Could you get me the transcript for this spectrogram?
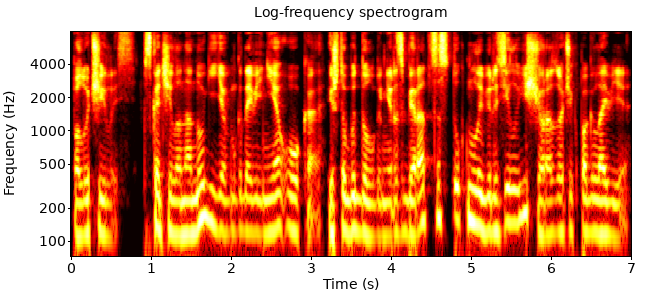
Получилось. Вскочила на ноги я в мгновение ока, и чтобы долго не разбираться, стукнула Верзилу еще разочек по голове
